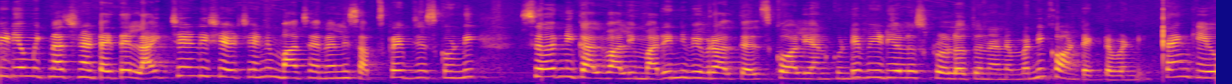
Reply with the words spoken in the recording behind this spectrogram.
వీడియో మీకు నచ్చినట్టయితే లైక్ చేయండి షేర్ చేయండి మా ఛానల్ని సబ్స్క్రైబ్ చేసుకోండి. సార్ని కలవాలి మరిన్ని వివరాలు తెలుసుకోవాలి అనుకుంటే వీడియోలో స్క్రోల్ అవుతున్న నెంబర్ని కాంటాక్ట్ అవ్వండి. థ్యాంక్ యూ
